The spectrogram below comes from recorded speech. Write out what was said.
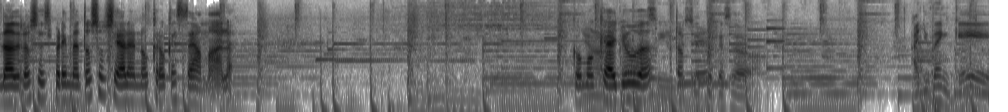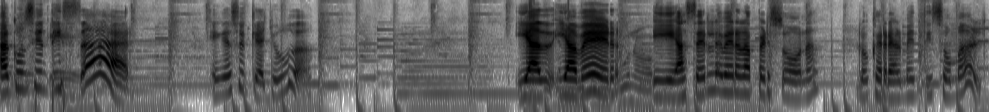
la de los experimentos sociales, no creo que sea mala. Como Yo no que ayuda yo también. siento que eso ayuda en qué? ¿Ayuda A en concientizar. En eso es que ayuda. Y a, y a ver, y hacerle ver a la persona lo que realmente hizo mal.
